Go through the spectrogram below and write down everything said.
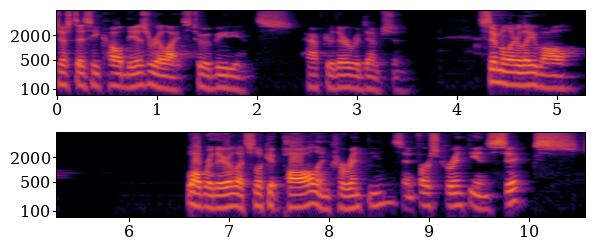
just as he called the Israelites to obedience after their redemption. Similarly, while while we're there, let's look at Paul in Corinthians in 1 Corinthians 6.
